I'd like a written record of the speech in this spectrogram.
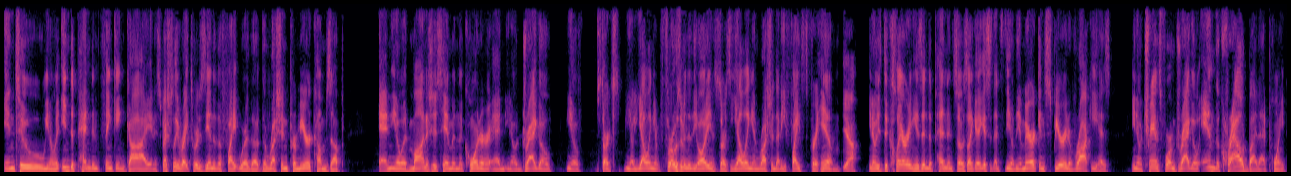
into you know an independent thinking guy and especially right towards the end of the fight where the the Russian premier comes up and you know admonishes him in the corner and you know Drago you know starts you know yelling and throws him into the audience starts yelling in Russian that he fights for him. Yeah. You know he's declaring his independence. So it's like I guess that's you know the American spirit of Rocky has you know transformed Drago and the crowd by that point.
